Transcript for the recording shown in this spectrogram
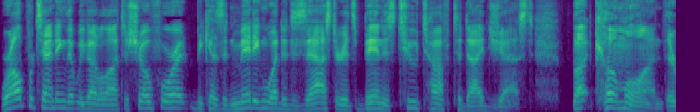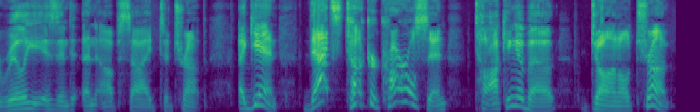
We're all pretending that we got a lot to show for it because admitting what a disaster it's been is too tough to digest. But come on, there really isn't an upside to Trump. Again, that's Tucker Carlson talking about Donald Trump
